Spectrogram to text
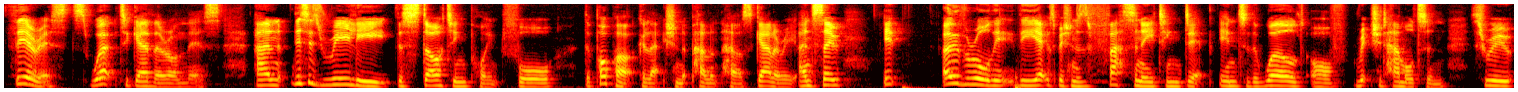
theorists worked together on this. And this is really the starting point for the pop art collection at Pallant House Gallery. And so it overall the, the exhibition is a fascinating dip into the world of Richard Hamilton through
